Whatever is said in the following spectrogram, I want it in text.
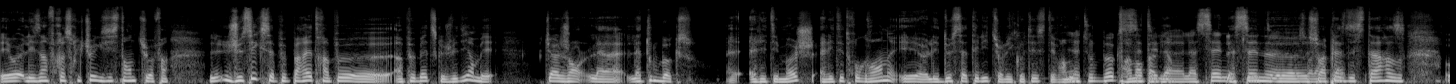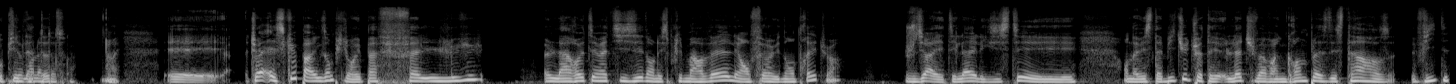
et ouais, les infrastructures existantes, tu vois. Enfin, je sais que ça peut paraître un peu, euh, un peu bête ce que je vais dire, mais tu vois, genre la, la toolbox, elle, était moche, elle était trop grande et euh, les deux satellites sur les côtés, c'était vraiment La toolbox, c'était la, la scène, la scène euh, euh, sur, la place, des stars au pied de la tote. Et tu vois, est-ce que par exemple, il aurait pas fallu la rethématiser dans l'esprit Marvel et en faire une entrée, tu vois? Je veux dire, elle était là, elle existait et on avait cette habitude, tu vois. Là, tu vas avoir une grande place des stars vide.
